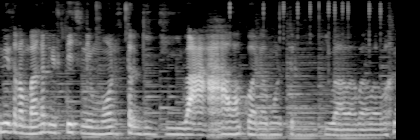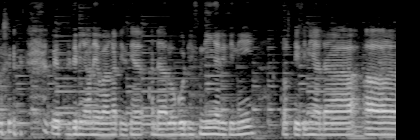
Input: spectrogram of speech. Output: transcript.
Ini serem banget nih Stitch nih monster gigi. Wow, aku ada monster gigi. Wow, wow, wow, wow. Lihat di sini aneh banget. Di sini ada logo Disney-nya di sini. Terus di sini ada uh,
